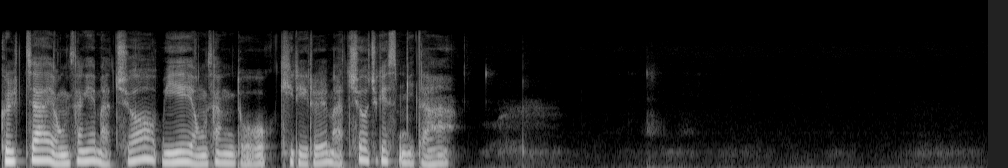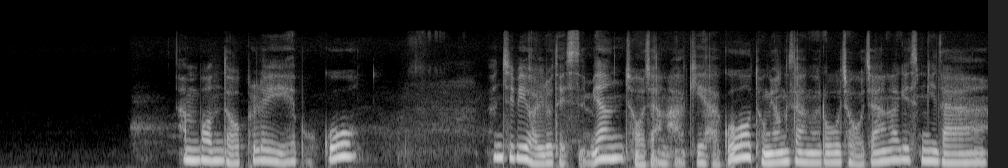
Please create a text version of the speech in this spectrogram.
글자 영상에 맞추어 위의 영상도 길이를 맞추어 주겠습니다. 한 번 더 플레이 해보고 편집이 완료됐으면 저장하기 하고 동영상으로 저장하겠습니다.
